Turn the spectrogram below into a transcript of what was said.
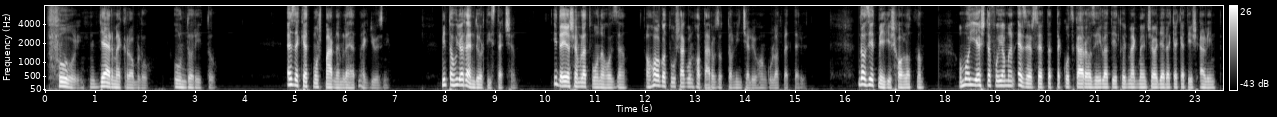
Fúj, gyermekrabló, undorító. Ezeket most már nem lehet meggyőzni. Mint ahogy a rendőrtisztet sem. Ideje sem lett volna hozzá. A hallgatóságon határozottan lincselő hangulat vett erőt. De azért mégis hallatlan. A mai este folyamán ezerszer tette kockára az életét, hogy megmentse a gyerekeket és elint.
